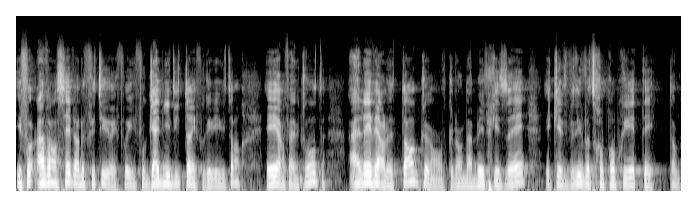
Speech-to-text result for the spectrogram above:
il faut avancer vers le futur, il faut, gagner du temps, il faut gagner du temps. Et en fin de compte, aller vers le temps que, l'on a maîtrisé et qui est devenu votre propriété. Donc,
